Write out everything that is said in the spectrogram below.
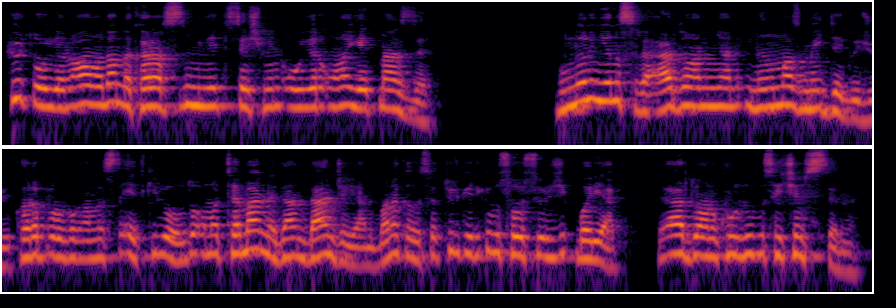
Kürt oylarını almadan da kararsız milliyetçi seçmenin oyları ona yetmezdi. Bunların yanı sıra Erdoğan'ın yani inanılmaz medya gücü, kara propagandası da etkili oldu ama temel neden bence yani bana kalırsa Türkiye'deki bu sosyolojik bariyer Erdoğan'ın kurduğu bu seçim sistemi.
